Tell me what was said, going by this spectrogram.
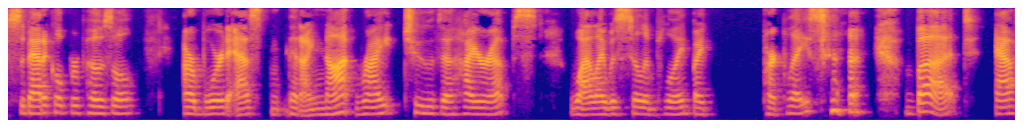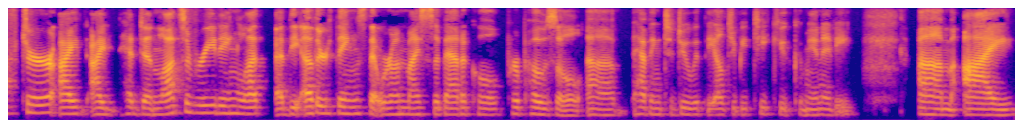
sabbatical proposal our board asked that I not write to the higher ups while I was still employed by Park Place. but after I, I had done lots of reading, lot, uh, the other things that were on my sabbatical proposal uh, having to do with the LGBTQ community, um, I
